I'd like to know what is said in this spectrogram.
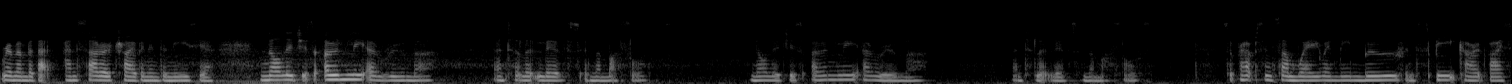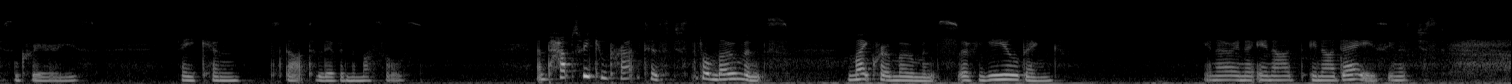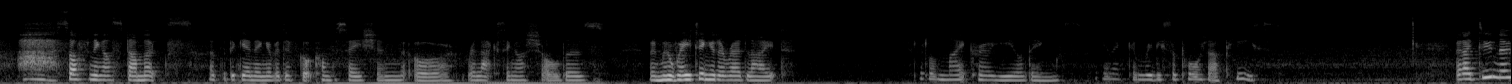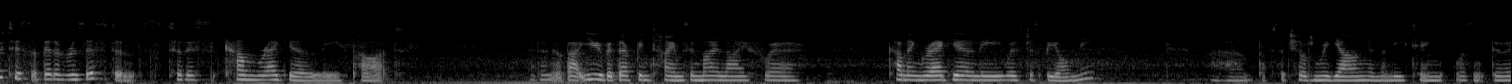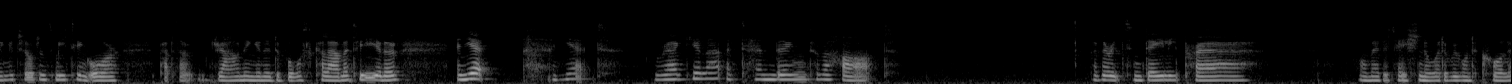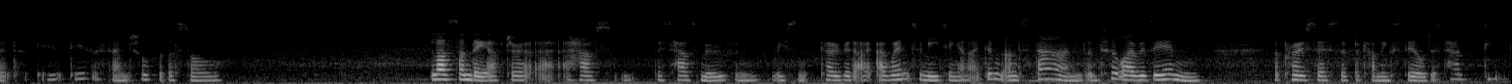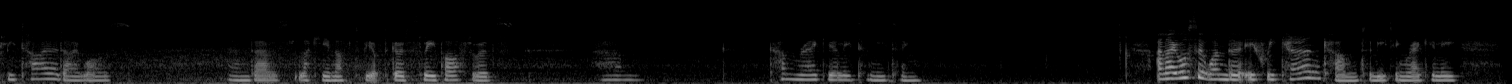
remember that Asaro tribe in Indonesia. Knowledge is only a rumor until it lives in the muscles. Knowledge is only a rumor until it lives in the muscles. So perhaps in some way, when we move and speak our advices and queries, they can start to live in the muscles. And perhaps we can practice just little moments, micro moments of yielding, you know, in, in, our, in our days. You know, just ah, softening our stomachs at the beginning of a difficult conversation or relaxing our shoulders when we're waiting at a red light. These little micro yieldings, you know, can really support our peace. But I do notice a bit of resistance to this come regularly part I don't know about you, but there have been times in my life where coming regularly was just beyond me. Um, perhaps the children were young and the meeting wasn't doing a children's meeting, or perhaps I was drowning in a divorce calamity, you know. And yet, and yet, regular attending to the heart, whether it's in daily prayer or meditation or whatever we want to call it, it is essential for the soul last Sunday after a, house this house move and recent COVID, I, I went to meeting and I didn't understand until I was in the process of becoming still just how deeply tired I was. And I was lucky enough to be able to go to sleep afterwards. Um, come regularly to meeting. And I also wonder if we can come to meeting regularly,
